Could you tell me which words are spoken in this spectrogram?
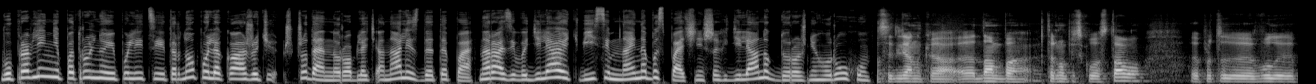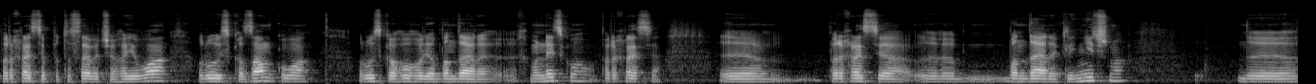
В управлінні патрульної поліції Тернополя кажуть, щоденно роблять аналіз ДТП. Наразі виділяють вісім найнебезпечніших ділянок дорожнього руху. Це ділянка е, дамба Тернопільського ставу, перехрестя Протасевича Гаєва, Руська Замкова, Руська Гоголя Бандери Хмельницького перехрестя, е, перехрестя е, Бандери Клінічно, е,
